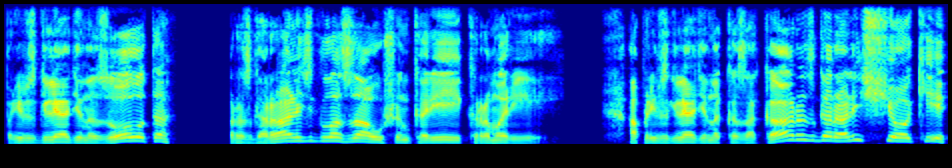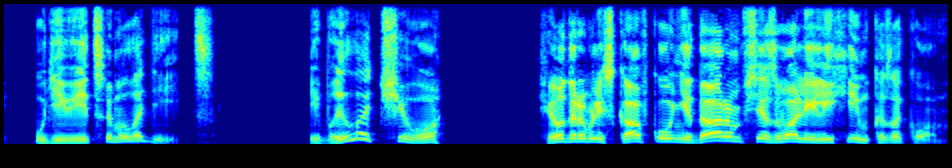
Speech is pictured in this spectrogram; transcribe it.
При взгляде на золото разгорались глаза у шинкарей и крамарей, а при взгляде на казака разгорались щеки у девицы-молодиц. И было отчего. Федора Блескавку недаром все звали лихим казаком.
